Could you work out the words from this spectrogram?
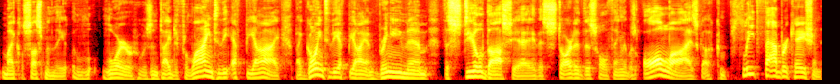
Michael Sussmann, the l- lawyer who was indicted for lying to the FBI by going to the FBI and bringing them the Steele dossier that started this whole thing that was all lies, a complete fabrication.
